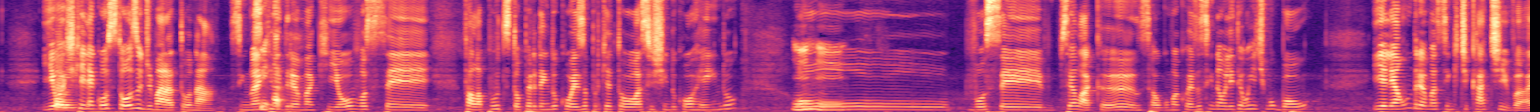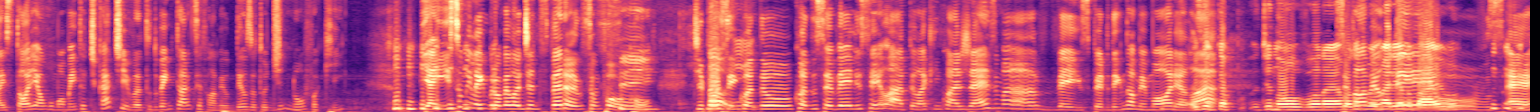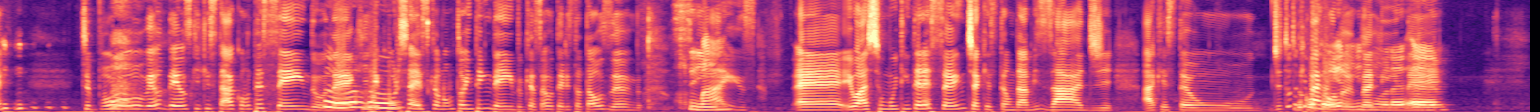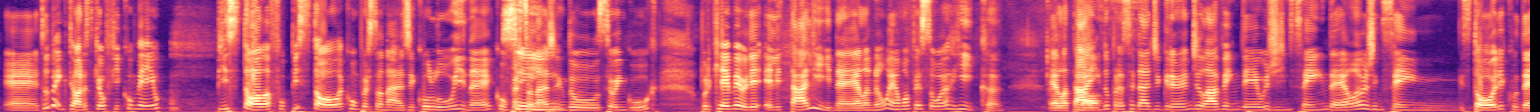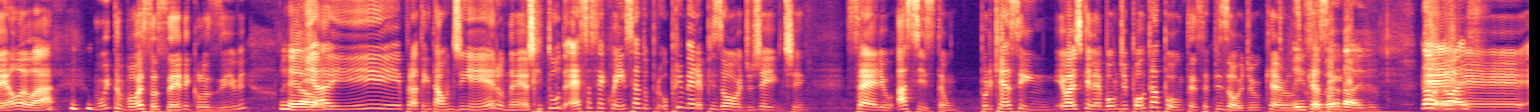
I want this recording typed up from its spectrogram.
E eu acho que ele é gostoso de maratonar. Assim, não é sim, aquele a... drama que ou você fala, putz, tô perdendo coisa porque tô assistindo correndo. Uhum. Ou você, sei lá, cansa, alguma coisa assim. Não, ele tem um ritmo bom. E ele é um drama, assim, que te cativa. A história, em algum momento, te cativa. Tudo bem que tem hora que você fala, meu Deus, eu tô de novo aqui. e aí, isso me lembrou Melodia de Esperança um pouco. Sim. Tipo Não, assim, e... quando, quando você vê ele, sei lá, pela quinquagésima vez perdendo a memória lá. Você fica de novo, né? Você fala, meu Maria Deus, do bairro. É. tipo, meu Deus, o que, que está acontecendo, né? Que recurso é esse que eu não tô entendendo que essa roteirista tá usando? Sim. Mas é, eu acho muito interessante a questão da amizade, a questão de tudo Do que vai rolando ali, né? né? É. É, tudo bem que tem horas que eu fico meio pistola, full pistola com o personagem, com o Louis, né? Com o Sim. personagem do seu Inguk. Porque, meu, ele, ele tá ali, né? Ela não é uma pessoa rica. Ela tá Nossa. indo pra cidade grande lá vender o ginseng dela, o ginseng histórico dela lá. Muito boa essa cena, inclusive. Real. E aí, pra tentar um dinheiro, né? Acho que tudo. Essa sequência do o primeiro episódio, gente. Sério, assistam. Porque, assim, eu acho que ele é bom de ponta a ponta, esse episódio, Carol. Isso porque, é assim, verdade. Não, é, eu acho.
